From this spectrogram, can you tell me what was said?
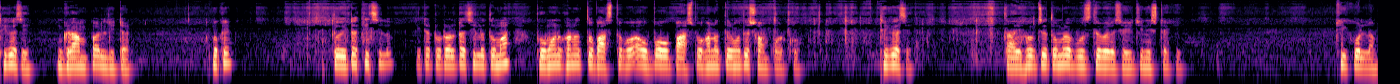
ঠিক আছে? গ্রাম পার লিটার ওকে তো এটা কি ছিল? এটা টোটালটা ছিল তোমার প্রমাণ ঘনত্ব, বাস্তব ও বাষ্প ঘনত্বের মধ্যে সম্পর্ক। ঠিক আছে? তাই হোপ যে তোমরা বুঝতে পেরেছ এই জিনিসটা কি। কী করলাম?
